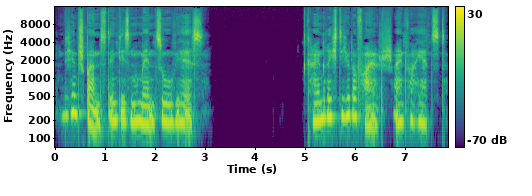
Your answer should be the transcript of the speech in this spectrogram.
Und dich entspannst in diesem Moment so, wie er ist. Kein richtig oder falsch, einfach jetzt.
